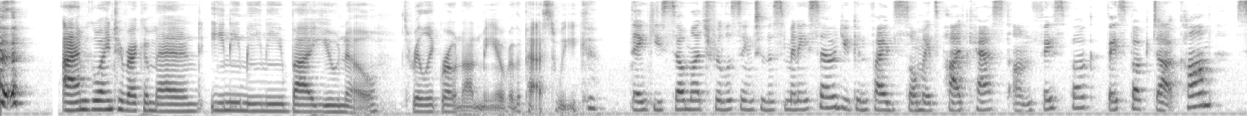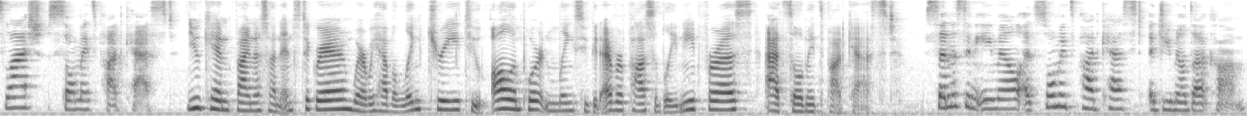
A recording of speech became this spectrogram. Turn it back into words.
I'm going to recommend Eeny Meeny by You Know. It's really grown on me over the past week. Thank you so much for listening to this mini-sode. You can find Soulmates Podcast on Facebook, facebook.com slash Soulmates Podcast. You can find us on Instagram, where we have a link tree to all important links you could ever possibly need for us at Soulmates Podcast. Send us an email at soulmatespodcast at gmail.com.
